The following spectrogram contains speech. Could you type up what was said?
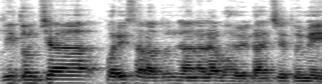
की तुमच्या परिसरातून जाणाऱ्या भाविकांचे तुम्ही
